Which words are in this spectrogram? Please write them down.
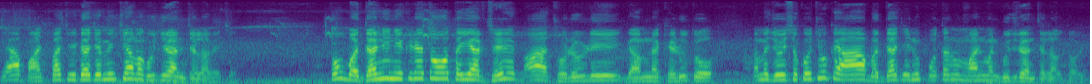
કે આ પાંચ પાંચ વીઘા જમીન છે આમાં ગુજરાત ચલાવે છે? તો બધાની નીકળે તો તૈયાર છે. આ છોડવડી ગામના ખેડૂતો તમે જોઈ શકો છો કે આ બધા જ એનું પોતાનું માનમાન ગુજરાન ચલાવતા હોય.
